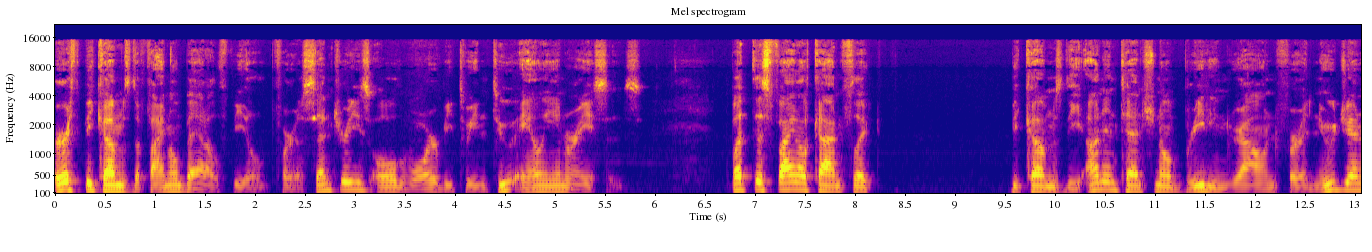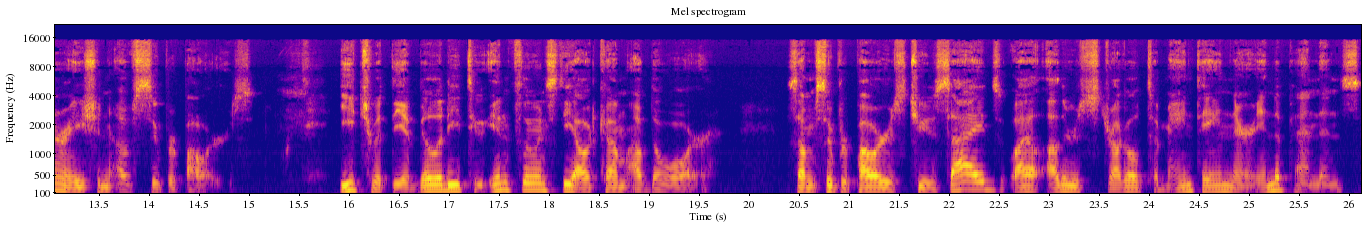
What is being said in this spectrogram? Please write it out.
Earth becomes the final battlefield for a centuries old war between two alien races. But this final conflict becomes the unintentional breeding ground for a new generation of superpowers, each with the ability to influence the outcome of the war. Some superpowers choose sides, while others struggle to maintain their independence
